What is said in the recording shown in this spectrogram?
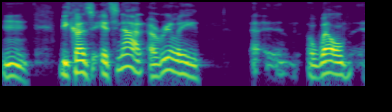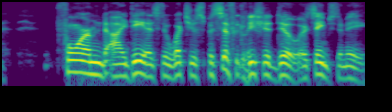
Mm, because it's not a really uh, a well formed idea as to what you specifically should do. It seems to me.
